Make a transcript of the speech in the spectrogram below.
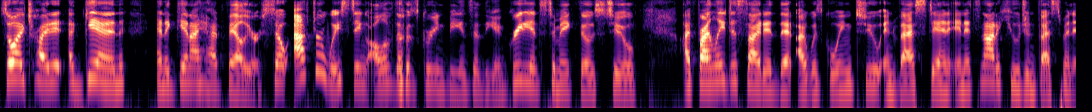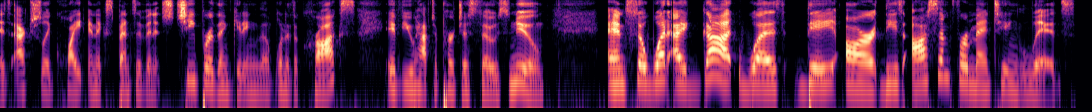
So I tried it again and again I had failure. So after wasting all of those green beans and the ingredients to make those two, I finally decided that I was going to invest in and it's not a huge investment. It's actually quite inexpensive and it's cheaper than getting the one of the crocks if you have to purchase those new. And so what I got was they are these awesome fermenting lids.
